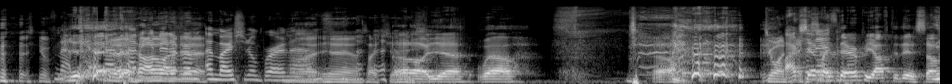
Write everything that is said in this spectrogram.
Matt's, yeah. Matt's having I a like bit of it. an emotional bromance. yeah, I like, oh yeah wow uh, Do you want I actually have my therapy after this so I'm,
